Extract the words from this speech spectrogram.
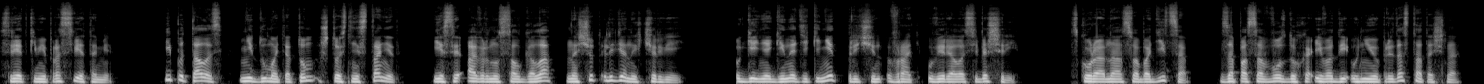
с редкими просветами, и пыталась не думать о том, что с ней станет, если Авернус солгала насчет ледяных червей. У гения генетики нет причин врать, уверяла себя Шри. Скоро она освободится, запасов воздуха и воды у нее предостаточно,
